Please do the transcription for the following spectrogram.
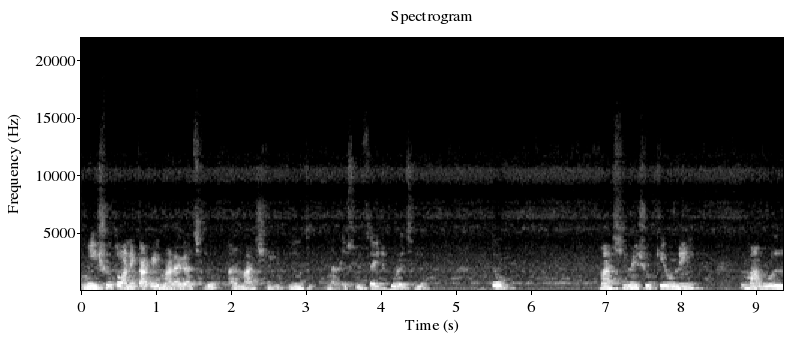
মেশো তো অনেক আগেই মারা গেছিল। আর মাসি মানে সুইসাইড করেছিল। তো মাসি মেশো কেউ নেই। তো মা বলল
